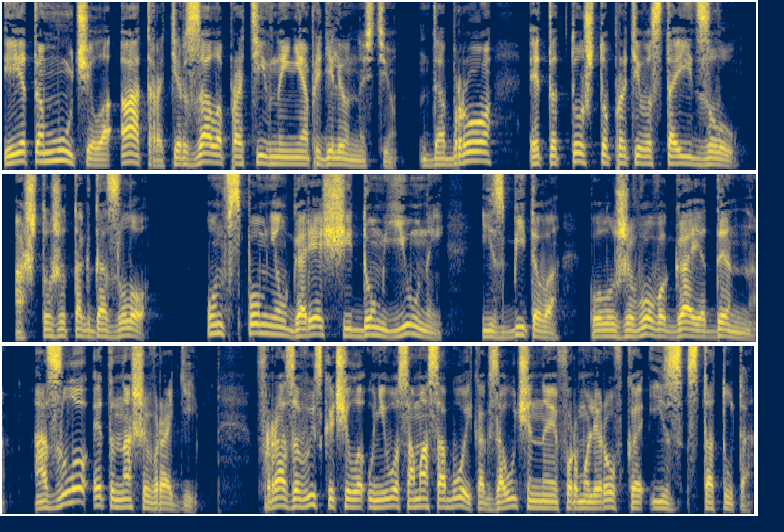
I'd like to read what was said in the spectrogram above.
И это мучило Атра, терзало противной неопределенностью. Добро — это то, что противостоит злу. А что же тогда зло? Он вспомнил горящий дом юный, избитого, полуживого Гая Денна. А зло — это наши враги. Фраза выскочила у него сама собой, как заученная формулировка из статута.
